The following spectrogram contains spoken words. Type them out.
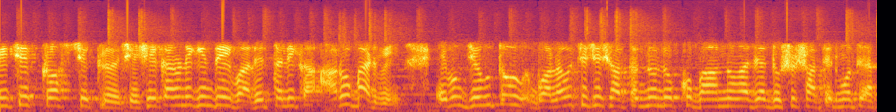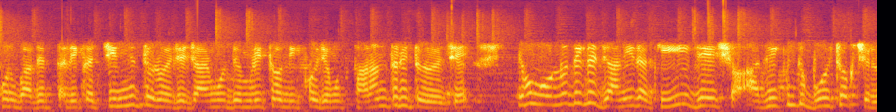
রিচেক ক্রস চেক রয়েছে। সেই কারণে কিন্তু এই বাজেট তালিকা আরও বাড়বে। এবং যেহেতু বলা হচ্ছে যে সাতান্ন লক্ষ বাহান্ন হাজার দুশো সাতের মতো এখন বাজেট তালিকা চিহ্নিত রয়েছে, যার মধ্যে মৃত, নিখোঁজ এবং স্থানান্তরিত রয়েছে। এবং অন্যদিকে জানিয়ে রাখি যে আজকে কিন্তু বৈঠক ছিল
